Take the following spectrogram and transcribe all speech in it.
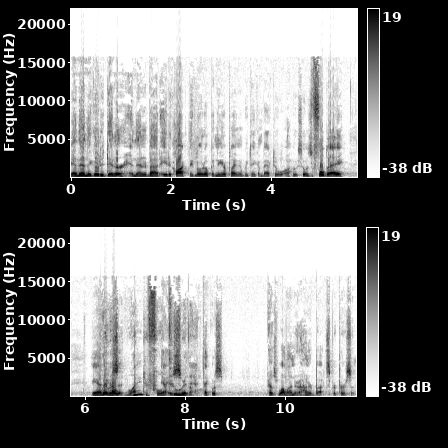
And then they go to dinner, and then at about eight o'clock they load up in the airplane, and we take them back to Oahu. So it was a full day. And there was a wonderful yeah, it was- tour I think it was it was well under hundred bucks per person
